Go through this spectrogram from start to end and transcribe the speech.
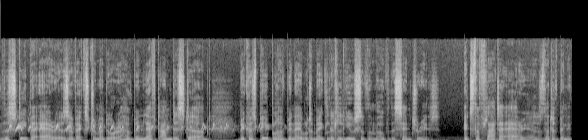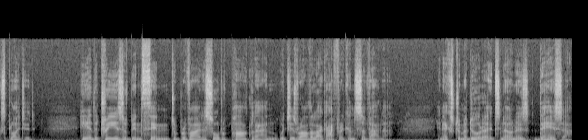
The steeper areas of Extremadura have been left undisturbed because people have been able to make little use of them over the centuries. It's the flatter areas that have been exploited. Here the trees have been thinned to provide a sort of parkland which is rather like African savanna. In Extremadura it's known as dehesa.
